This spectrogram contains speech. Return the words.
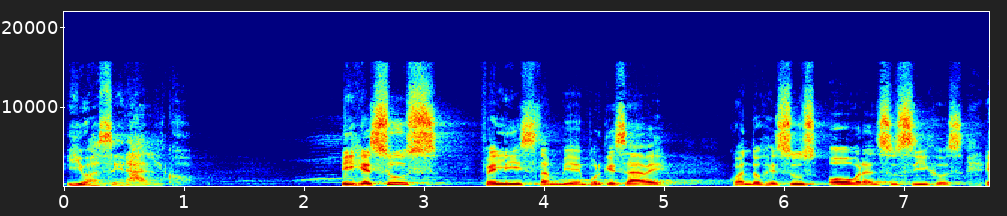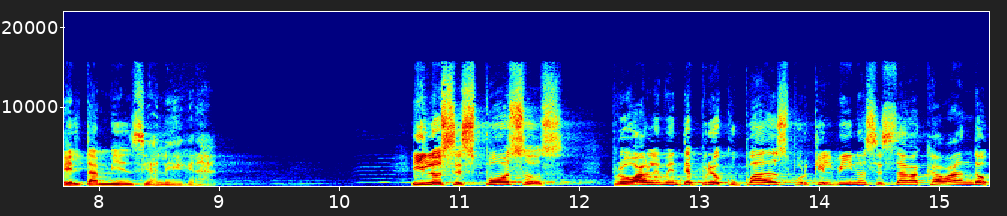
iba a hacer algo. Y Jesús feliz también, porque sabe, cuando Jesús obra en sus hijos, Él también se alegra. Y los esposos, probablemente preocupados porque el vino se estaba acabando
